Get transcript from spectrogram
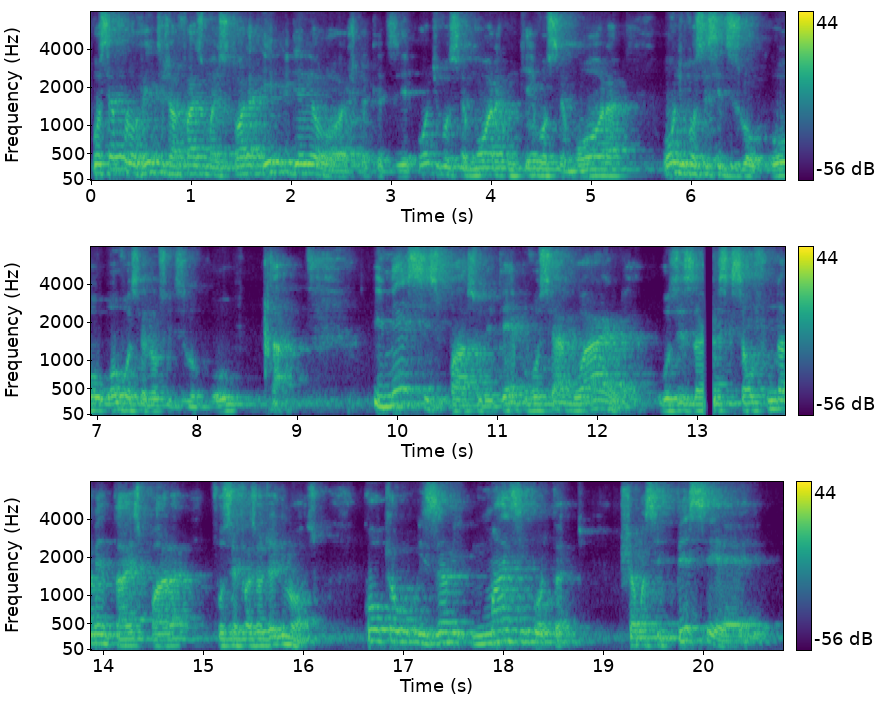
Você aproveita e já faz uma história epidemiológica, quer dizer, onde você mora, com quem você mora, onde você se deslocou ou você não se deslocou, tá? E nesse espaço de tempo você aguarda os exames que são fundamentais para você fazer o diagnóstico. Qual que é o exame mais importante? Chama-se PCR.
